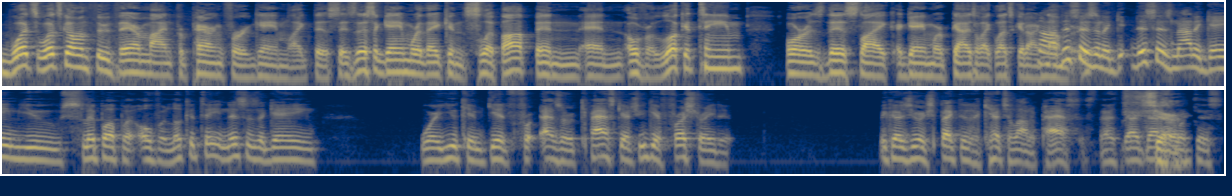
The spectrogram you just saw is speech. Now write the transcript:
what's what's going through their mind preparing for a game like this? Is this a game where they can slip up and and overlook a team? Or is this like a game where guys are like, let's get our no, numbers? this isn't a. This is not a game you slip up and overlook a team. This is a game where you can get as a pass catcher, you get frustrated because you're expected to catch a lot of passes. That, that that's sure. what this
